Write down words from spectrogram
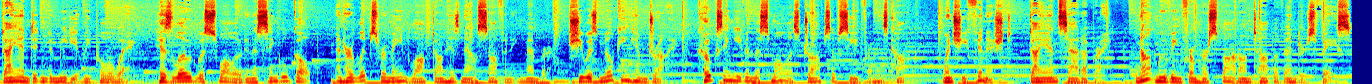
Diane didn't immediately pull away. His load was swallowed in a single gulp, and her lips remained locked on his now softening member. She was milking him dry, coaxing even the smallest drops of seed from his cock. When she finished, Diane sat upright, not moving from her spot on top of Ender's face.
